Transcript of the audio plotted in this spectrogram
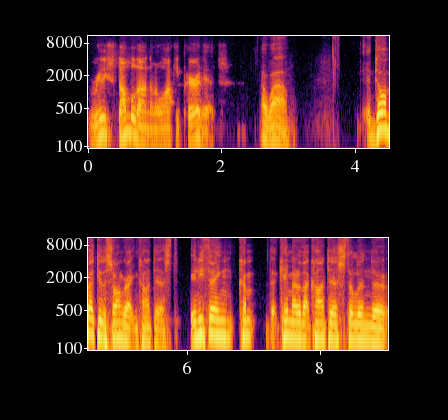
really stumbled on the Milwaukee Parrotheads. Oh wow! Going back to the songwriting contest, anything come that came out of that contest still in the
